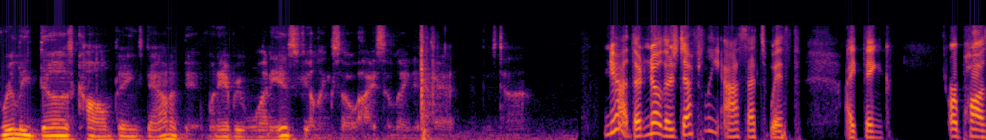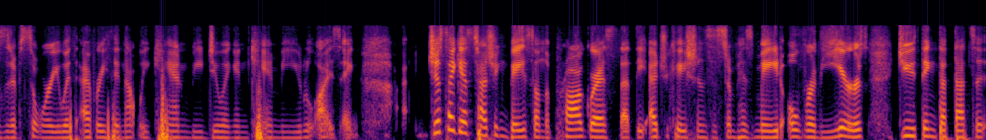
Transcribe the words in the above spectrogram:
really does calm things down a bit when everyone is feeling so isolated at, at this time. Yeah, there, no, there's definitely assets with, I think, or positive sorry with everything that we can be doing and can be utilizing. Just i guess touching base on the progress that the education system has made over the years do you think that that's a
